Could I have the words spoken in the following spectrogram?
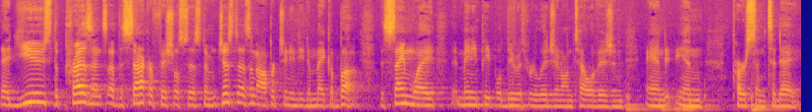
They had used the presence of the sacrificial system just as an opportunity to make a buck, the same way that many people do with religion on television and in person today.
